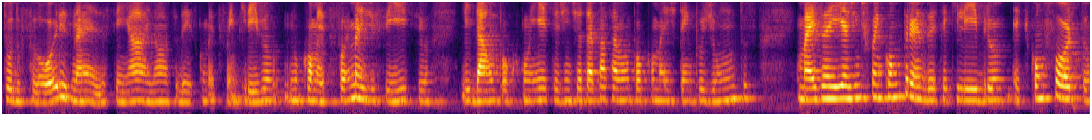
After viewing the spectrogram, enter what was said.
tudo flores, né? Assim, ai, nossa, desde o começo foi incrível. No começo foi mais difícil lidar um pouco com isso. A gente até passava um pouco mais de tempo juntos. Mas aí a gente foi encontrando esse equilíbrio, esse conforto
